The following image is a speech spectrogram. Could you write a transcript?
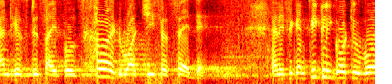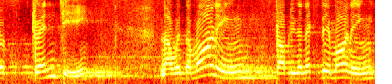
And his disciples heard what Jesus said. And if you can quickly go to verse 20, now in the morning, probably the next day morning,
